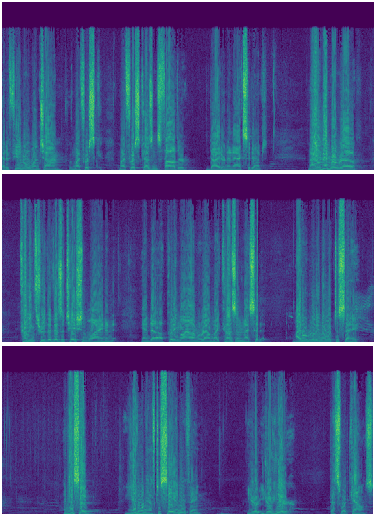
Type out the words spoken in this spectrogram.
at a funeral one time of my first, my first cousin's father died in an accident. And I remember uh, coming through the visitation line, and and uh, putting my arm around my cousin, and I said, I don't really know what to say. And he said, You don't have to say anything. You're, you're here. That's what counts.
